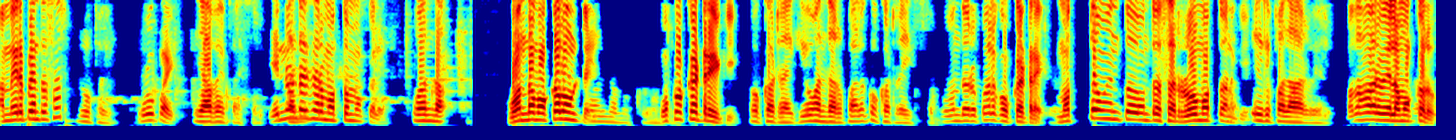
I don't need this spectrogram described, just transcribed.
ఆ మిరప ఎంత సార్? రూపాయి. రూపాయి. యాభై పైసలు. ఎన్ని ఉంటాయి సార్ మొత్తం మొక్కలు? వంద. వంద మొక్కలు ఉంటాయి. వంద ముక్కలు ఒక్కొక్క ట్రేకి? ఒక ట్రైకి వంద రూపాయలకు ఒక ట్రై ఇస్తాం. వంద రూపాయలకు ఒక్క ట్రే. మొత్తం ఎంత ఉంటుంది సార్ రో మొత్తానికి? ఇది పదహారు వేలు. పదహారు వేల మొక్కలు.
